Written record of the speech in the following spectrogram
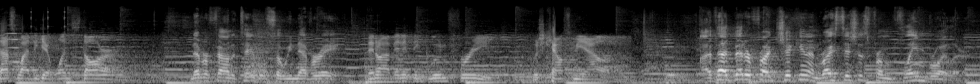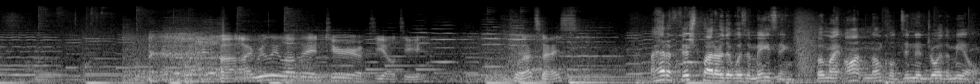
That's why they get one star. Never found a table, so we never ate. They don't have anything gluten free, which counts me out. I've had better fried chicken and rice dishes from Flame Broiler. Uh, I really love the interior of TLT. Well, that's nice. I had a fish platter that was amazing, but my aunt and uncle didn't enjoy the meal.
